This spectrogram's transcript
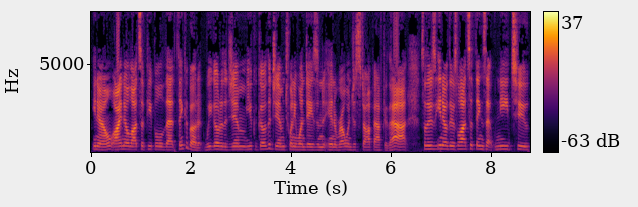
You know, I know lots of people that think about it. We go to the gym. You could go to the gym 21 days in, in a row and just stop after that. So there's you know there's lots of things that need to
